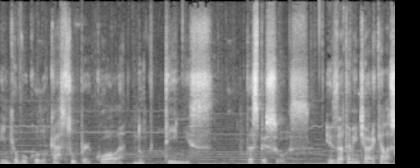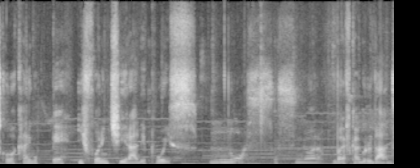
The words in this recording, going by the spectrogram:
em que eu vou colocar supercola no tênis das pessoas. Exatamente, a hora que elas colocarem o pé e forem tirar depois. Nossa senhora, vai ficar grudado.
